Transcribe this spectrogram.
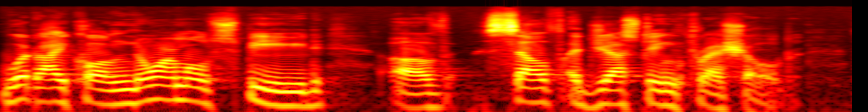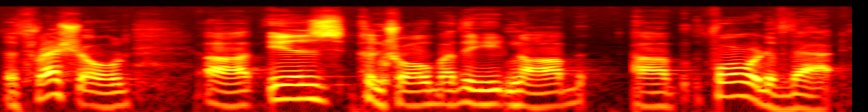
what I call normal speed of self-adjusting threshold. The threshold uh, is controlled by the knob uh, forward of that.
